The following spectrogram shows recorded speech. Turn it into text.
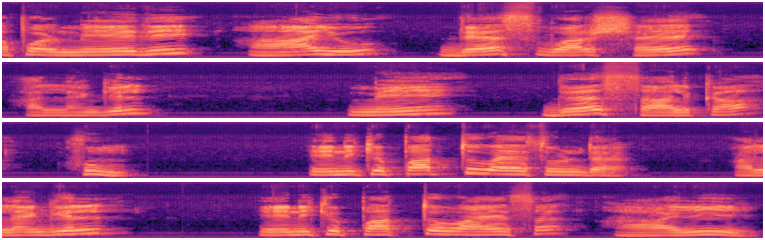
അപ്പോൾ മേരി ആയു ദസ് വർഷേ അല്ലെങ്കിൽ മേ ദസ് സാൽക്ക ഹും. എനിക്ക് പത്തു വയസ്സുണ്ട് അല്ലെങ്കിൽ എനിക്ക് പത്തു വയസ്സ് ആയി.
